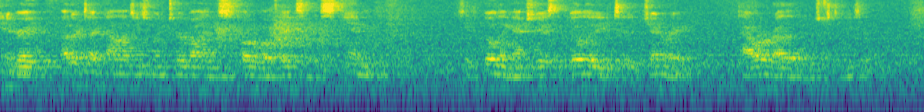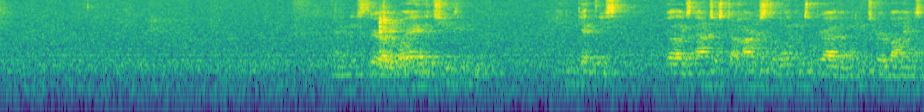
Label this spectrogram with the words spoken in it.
integrate other technologies, wind turbines, photovoltaics in the skin, so the building actually has the ability to generate power rather than just use it? And is there a way that you can, you can get these buildings not just to harness the wind to drive the wind turbines,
